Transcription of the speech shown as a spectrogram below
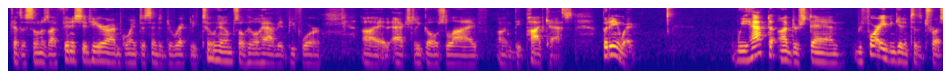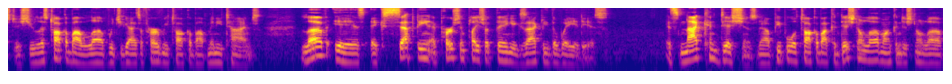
because as soon as I finish it here, I'm going to send it directly to him, so he'll have it before uh, it actually goes live on the podcast. But anyway, we have to understand, before I even get into the trust issue, let's talk about love, which you guys have heard me talk about many times. Love is accepting a person, place, or thing exactly the way it is. It's not conditions. Now, people will talk about conditional love, unconditional love.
